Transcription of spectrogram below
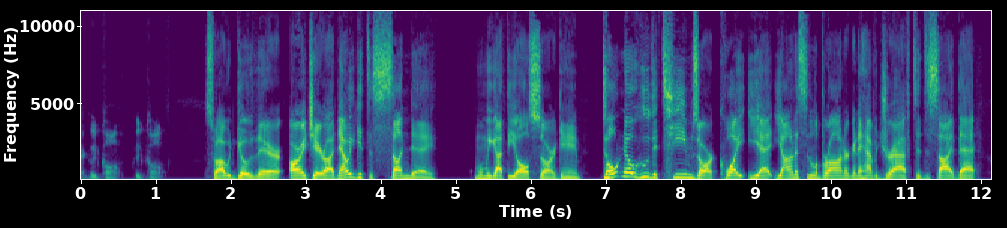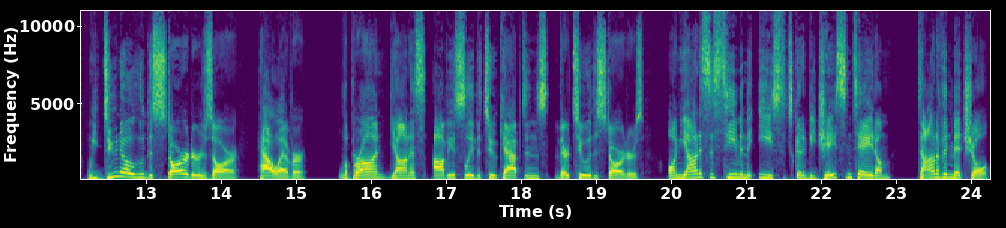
Yeah, good call. Good call. So I would go there. All right, J Rod. Now we get to Sunday when we got the All Star game. Don't know who the teams are quite yet. Giannis and LeBron are going to have a draft to decide that. We do know who the starters are, however. LeBron, Giannis, obviously the two captains. They're two of the starters. On Giannis's team in the East, it's going to be Jayson Tatum, Donovan Mitchell.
